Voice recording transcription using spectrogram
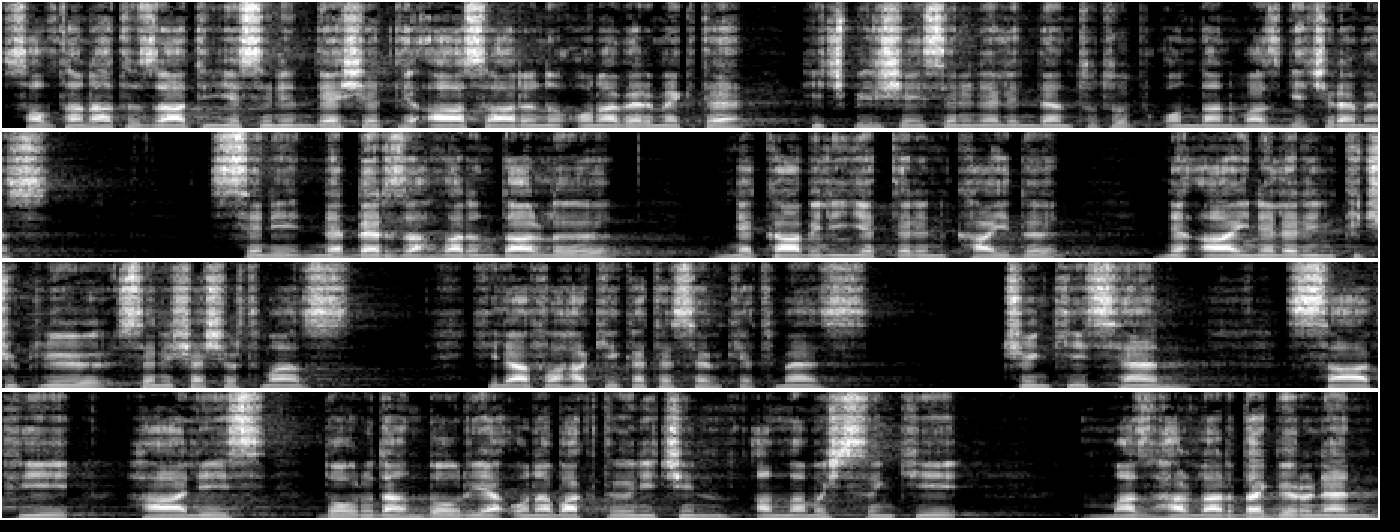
Saltanat-ı zatiyesinin dehşetli asarını ona vermekte, hiçbir şey senin elinden tutup ondan vazgeçiremez. Seni ne berzahların darlığı, ne kabiliyetlerin kaydı, ne aynelerin küçüklüğü seni şaşırtmaz. Hilaf-ı hakikate sevk etmez. Çünkü sen safi, halis, doğrudan doğruya ona baktığın için anlamışsın ki mazharlarda görünen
